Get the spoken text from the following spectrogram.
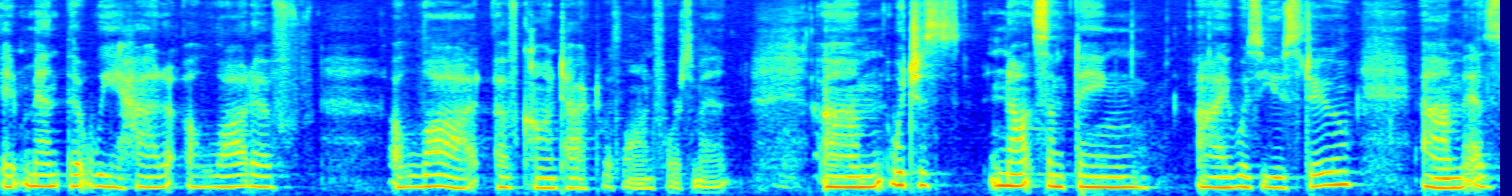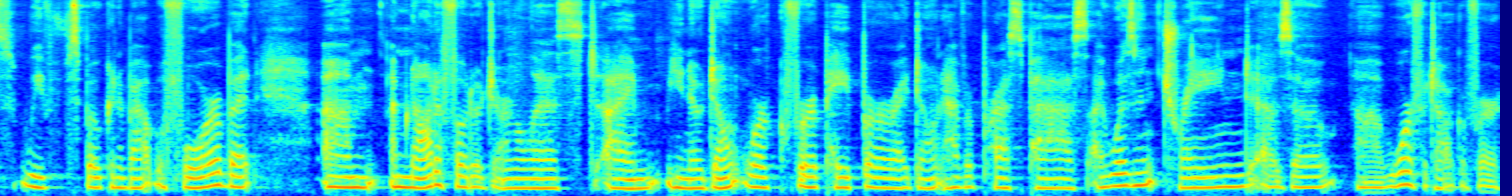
it meant that we had a lot of a lot of contact with law enforcement, um, which is not something I was used to, um, as we've spoken about before. But um, I'm not a photojournalist. I'm, you know, don't work for a paper. I don't have a press pass. I wasn't trained as a uh, war photographer.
